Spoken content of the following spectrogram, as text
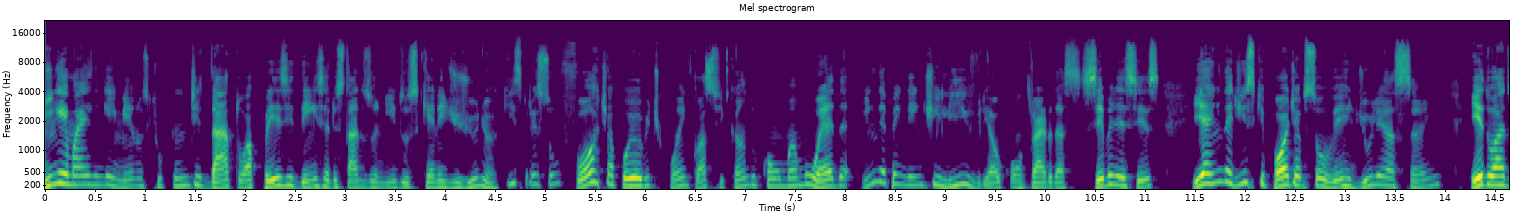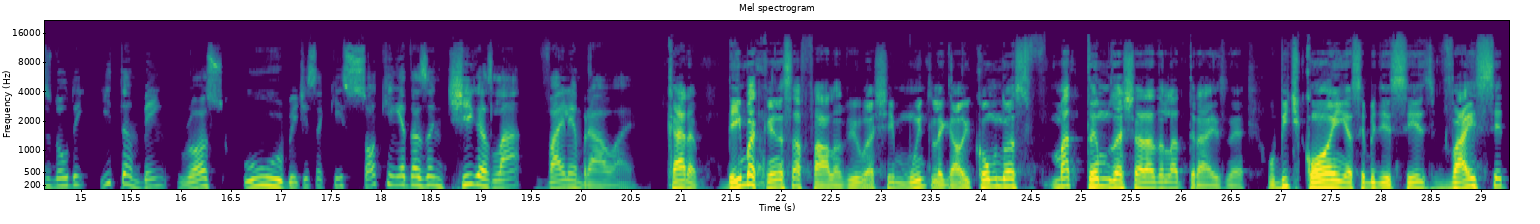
Ninguém mais, ninguém menos que o candidato à presidência dos Estados Unidos, Kennedy Jr., que expressou forte apoio ao Bitcoin, classificando como uma moeda independente e livre, ao contrário das CBDCs, e ainda disse que pode absolver Julian Assange, Edward Snowden e também Ross Ulbricht. Isso aqui só quem é das antigas lá vai lembrar, uai. Cara, bem bacana essa fala, viu? Achei muito legal. E como nós matamos a charada lá atrás, né? O Bitcoin, a CBDCs, vai ser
